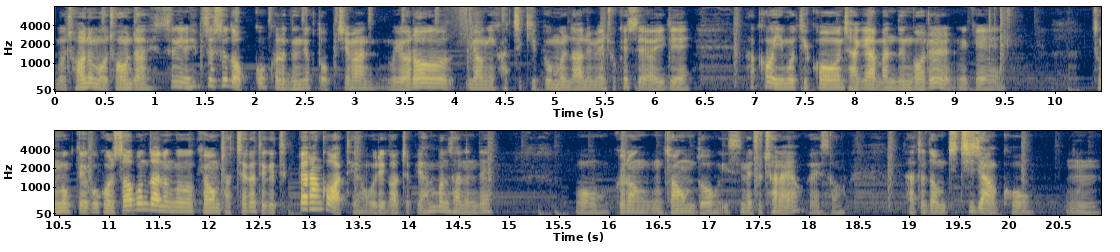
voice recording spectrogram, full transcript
뭐 저는 뭐 저 혼자 승인을 휩쓸 수도 없고 그런 능력도 없지만 뭐 여러 명이 같이 기쁨을 나누면 좋겠어요. 이게 카카오 이모티콘 자기가 만든 거를 이게 등록되고 그걸 써본다는 거 경험 자체가 되게 특별한 것 같아요. 우리가 어차피 한 번 사는데 뭐 그런 경험도 있으면 좋잖아요. 그래서 다들 너무 지치지 않고 음,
